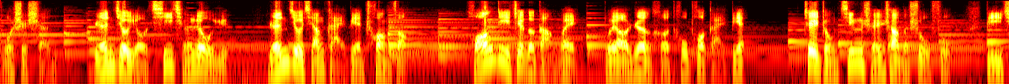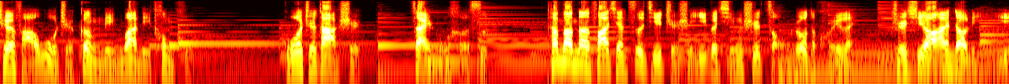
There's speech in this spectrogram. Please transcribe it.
不是神，人就有七情六欲，人就想改变创造。皇帝这个岗位不要任何突破改变。这种精神上的束缚，比缺乏物质更令万历痛苦。国之大事，在融合祀。他慢慢发现自己只是一个行尸走肉的傀儡，只需要按照礼仪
